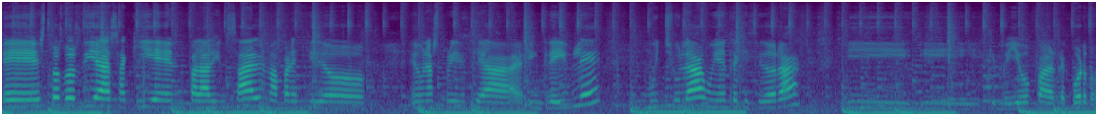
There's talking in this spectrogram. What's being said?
Eh, estos dos días aquí en Palarinsal me ha parecido eh, una experiencia increíble, muy chula, muy enriquecedora y, y que me llevo para el recuerdo.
